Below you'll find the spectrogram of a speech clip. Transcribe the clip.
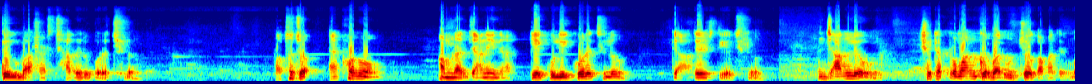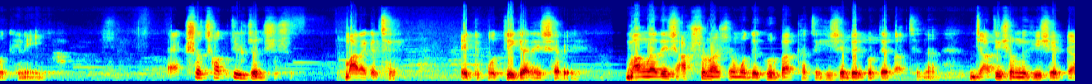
কেউ বাসার ছাদের উপরে ছিল। অথচ এখনও আমরা জানি না কে গুলি করেছিল, কে আদেশ দিয়েছিল। জানলেও সেটা প্রমাণ করবার উদ্যোগ আমাদের মধ্যে নেই। একশো ছত্রিশ জন শিশু মারা গেছে একটি পত্রিকার হিসেবে। বাংলাদেশ আটশো নয়শোর মধ্যে ঘুরপাক খাচ্ছে, হিসেব বের করতে পারছে না। জাতিসংঘ হিসেবটা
